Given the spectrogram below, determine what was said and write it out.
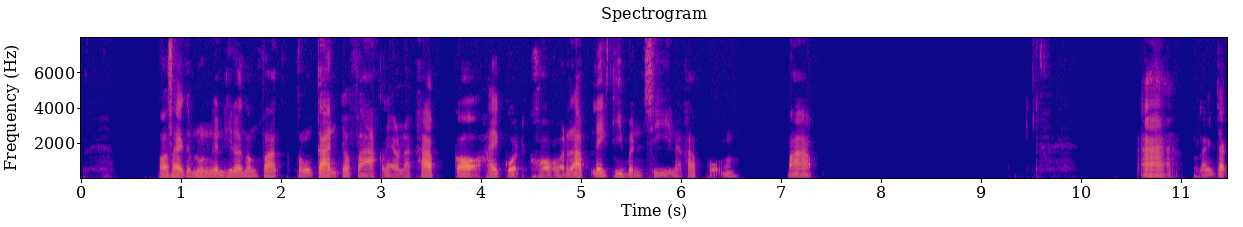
20 พอใส่จำนวนเงินที่เราต้องฝากต้องการจะฝากแล้วนะครับ ก็ให้กดขอรับเลขที่บัญชีนะครับ ผมป้าบอ่าหลังจาก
